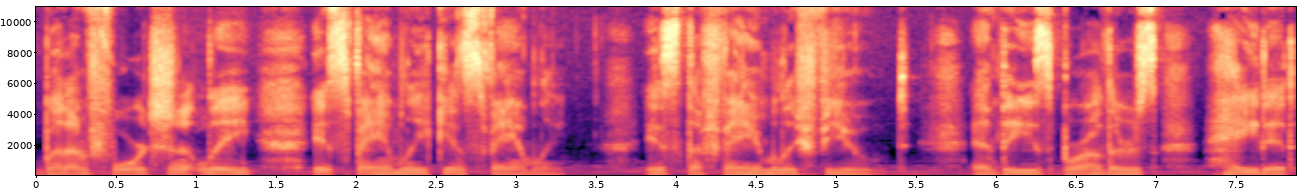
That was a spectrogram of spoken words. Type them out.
But unfortunately, it's family against family. It's the family feud. And these brothers hated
